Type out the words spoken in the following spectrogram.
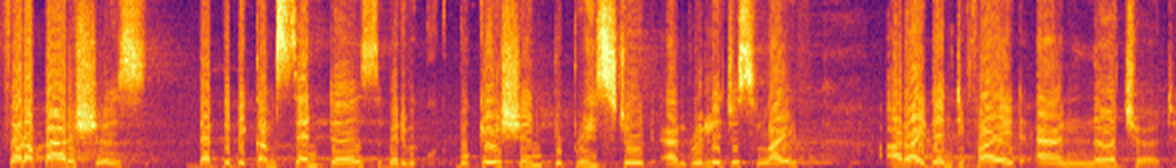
For our parishes, that they become centers where vocation to priesthood and religious life are identified and nurtured.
